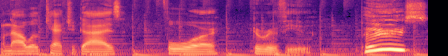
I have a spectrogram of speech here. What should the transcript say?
and I will catch you guys for the review. Peace.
